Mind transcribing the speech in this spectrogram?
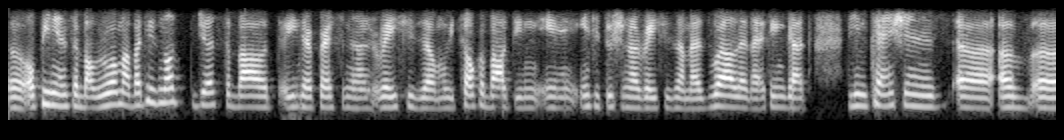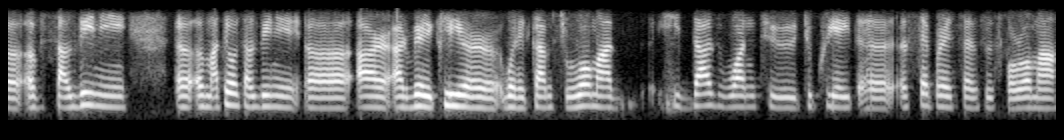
uh, opinions about Roma, but it's not just about interpersonal racism. We talk about in, in institutional racism as well, and I think that the intentions uh, of uh, of Salvini uh, Matteo Salvini uh, are are very clear when it comes to Roma. He does want to to create a, a separate census for Roma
